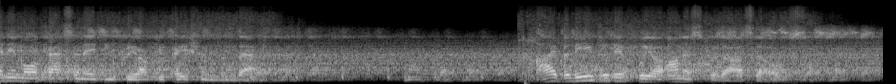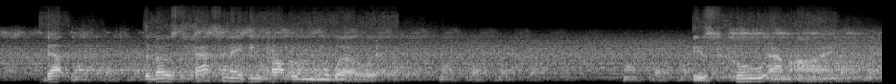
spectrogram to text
Any more fascinating preoccupation than that. I believe that if we are honest with ourselves, that the most fascinating problem in the world is who am I?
